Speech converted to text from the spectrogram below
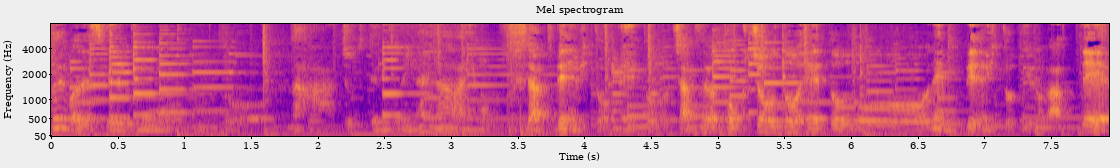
例えばですけれども、うんと、なあ、ちょっと手元にないな、何も。じゃあ、ベネフィット。えっ、ー、と、じゃあ、例えば特徴と、えっ、ー、と、ね、ベネフィットっていうのがあって、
